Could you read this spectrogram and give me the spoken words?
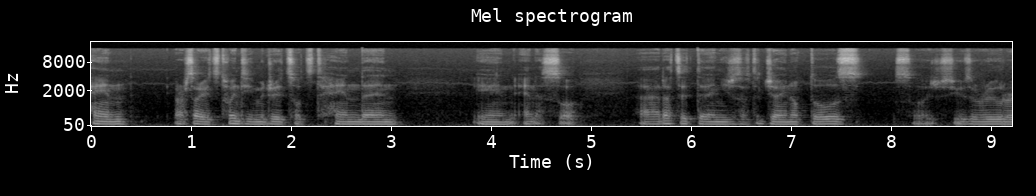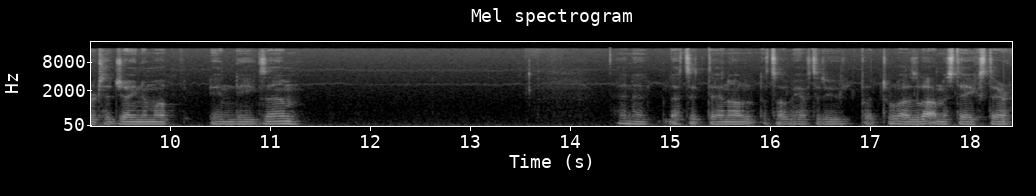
10, or sorry, it's 20 in Madrid, so it's 10 then in Ennis. So uh, that's it then, you just have to join up those. So I just use a ruler to join them up in the exam. And then that's it then, all that's all we have to do. But there was a lot of mistakes there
